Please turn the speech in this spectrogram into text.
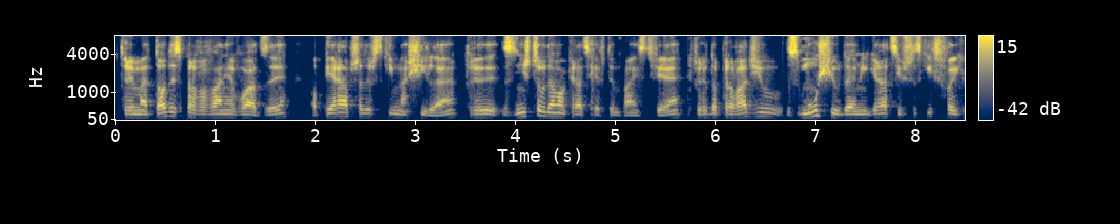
który metody sprawowania władzy opiera przede wszystkim na sile, który zniszczył demokrację w tym państwie, który doprowadził, zmusił do emigracji wszystkich swoich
